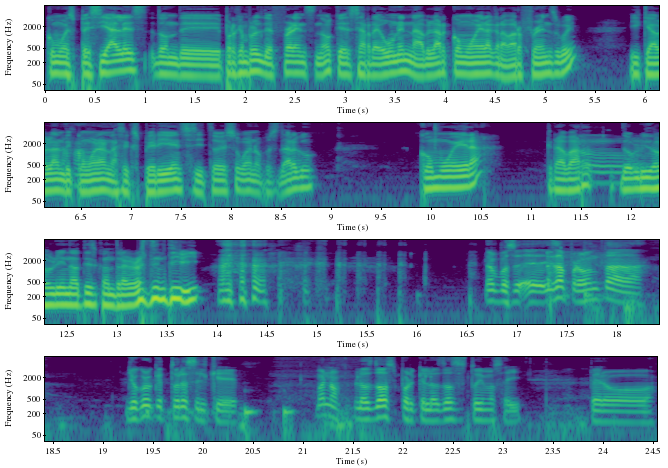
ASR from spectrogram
como especiales donde. Por ejemplo, el de Friends, ¿no? Que se reúnen a hablar cómo era grabar Friends, güey. Y que hablan de cómo eran las experiencias y todo eso. Bueno, pues Dargo. ¿Cómo era grabar No. WWE Notice contra Wrestling TV? No, pues eh, esa pregunta. Yo creo que tú eres el que. Bueno, los dos, porque los dos estuvimos ahí. Pero.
